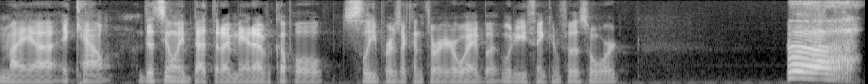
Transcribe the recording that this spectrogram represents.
on my uh, account. That's the only bet that I made. I have a couple sleepers I can throw your way, but what are you thinking for this award? Uh,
